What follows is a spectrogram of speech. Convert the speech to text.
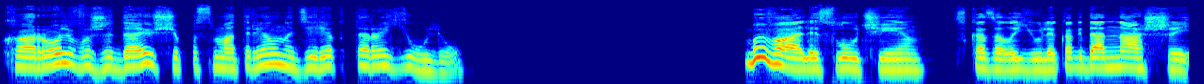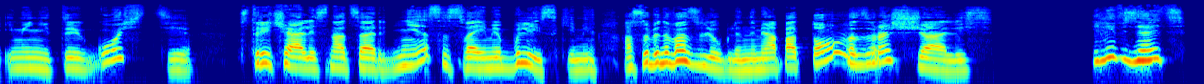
Король выжидающе посмотрел на директора Юлю. «Бывали случаи», — сказала Юля, «когда наши именитые гости встречались на царь-дне со своими близкими, особенно возлюбленными, а потом возвращались. Или взять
